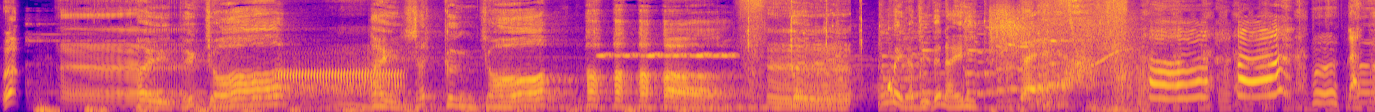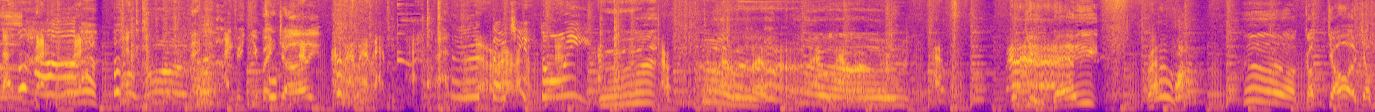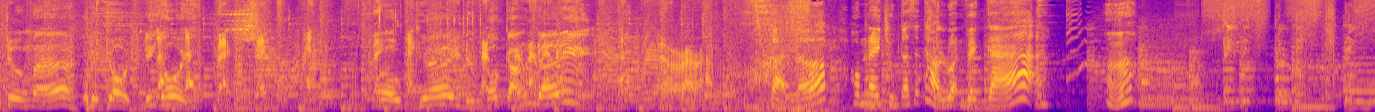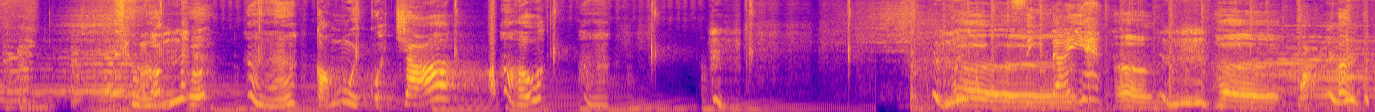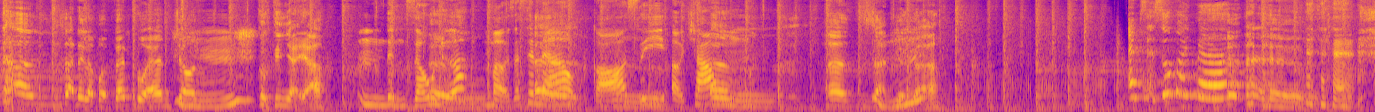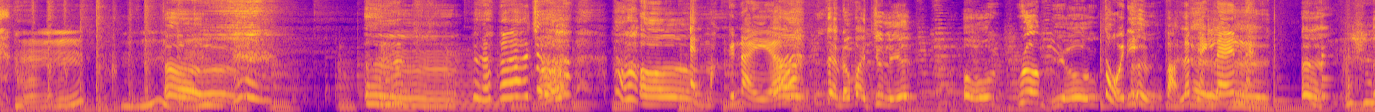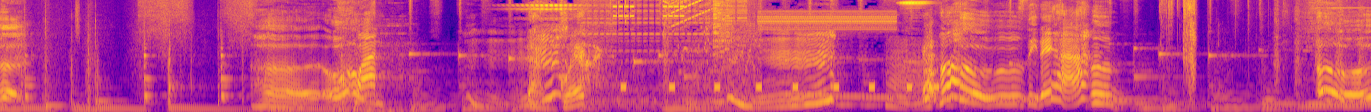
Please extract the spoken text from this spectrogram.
Ờ, thầy thích chó. Thầy rất cưng chó. Ha ha ha ha. Mày làm gì thế này? Chuyện gì vậy trời Tới chị tôi. Cái gì đấy? Cấm chó ở trong trường mà. Được rồi, đi thôi. Ok, đừng có cắn đấy. Cả lớp Hôm nay chúng ta sẽ thảo luận về cá Hả? Hả? Có mùi của chó. Hổ Gì đây? Ờ, ờ, à, Dạ đây là phần phép của em cho cuộc thi nhảy ạ. Ừ, Đừng giấu Ừ. nữa Mở ra xem Ừ. nào Có gì ở trong? Ờ, ờ, Dạ được ạ. Em sẽ giúp anh mà. Ờ, ờ, Em mặc cái này á. Ờ, Em đâu phải Juliet. Ồ, Romeo. Thôi đi, vào lớp nhanh lên. Ờ, ờ, ờ, ồ, Khoan. Đang quét. Ờ, Gì đấy hả? Ờ.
